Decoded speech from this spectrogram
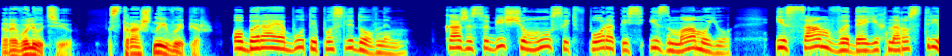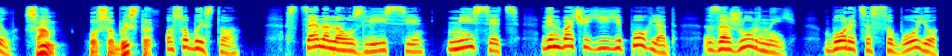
Революцію. Страшний випір. Обирає бути послідовним. Каже собі, що мусить впоратись із мамою, і сам веде їх на розстріл. Сам. Особисто. Особисто. Сцена на узліссі, місяць. Він бачить її погляд, зажурний, бореться з собою.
